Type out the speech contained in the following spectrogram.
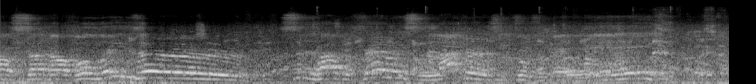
dans ce nouveau laser. How the lockers he.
